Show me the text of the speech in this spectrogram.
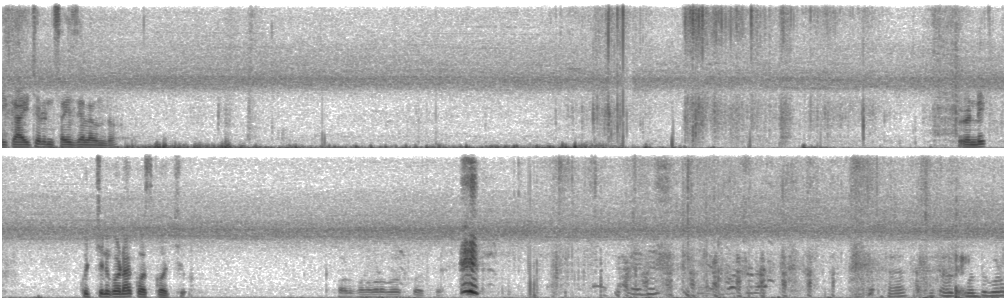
ఈ కాయ చూడండి సైజ్ ఎలా ఉందో. చూడండి కుచ్చుని కూడా కోసుకోవచ్చు. పడుకుని కూడా కోసుకోవచ్చు గొంతు కూడా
